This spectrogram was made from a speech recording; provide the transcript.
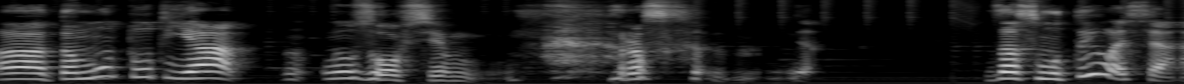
А, тому тут я ну, зовсім роз... засмутилася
